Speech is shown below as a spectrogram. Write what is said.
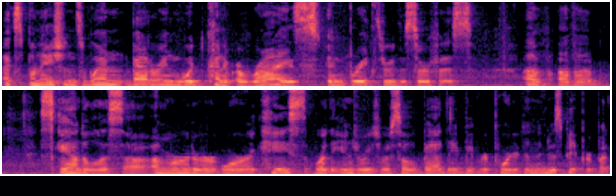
explanations when battering would kind of arise and break through the surface of, of a scandalous uh, a murder or a case where the injuries were so bad they'd be reported in the newspaper. But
